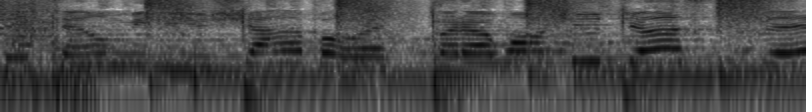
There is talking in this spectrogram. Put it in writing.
They tell me you're shy boy, but I want you just to say.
